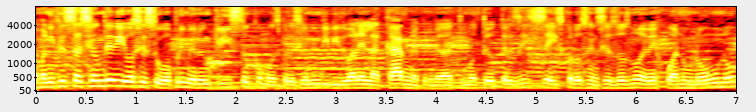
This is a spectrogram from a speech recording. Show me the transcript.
La manifestación de Dios estuvo primero en Cristo como expresión individual en la carne, 1 Timoteo 3:16, Colosenses 2:9, Juan 1:1.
